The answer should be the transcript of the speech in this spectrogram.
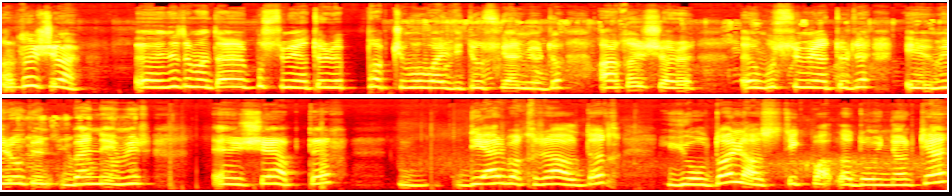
Arkadaşlar e, ne zamandır bu simülatör ve PUBG Mobile videosu gelmiyordu. Arkadaşlar e, bu simülatörde Emir o gün benle Emir e, şey yaptık. Diyarbakır'a aldık. Yolda lastik patladı oynarken.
